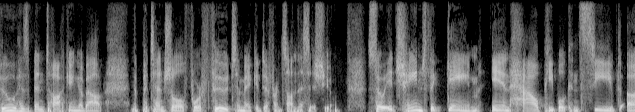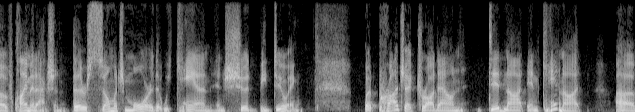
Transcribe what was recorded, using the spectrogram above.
Who has been talking about the potential for food to make a difference on this issue? So it changed the game in how people conceived of climate action. There's so much more that we can and should be doing. But Project Drawdown did not and cannot uh,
